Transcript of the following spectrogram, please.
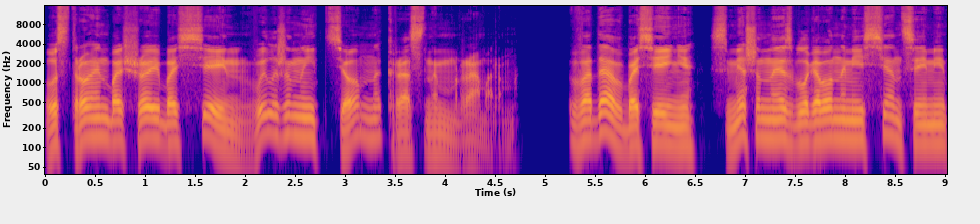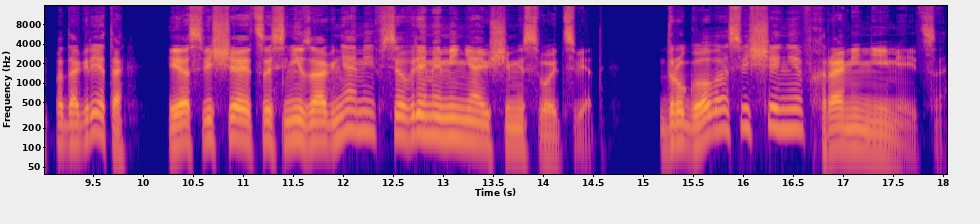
устроен большой бассейн, выложенный темно-красным мрамором. Вода в бассейне, смешанная с благовонными эссенциями, подогрета и освещается снизу огнями, все время меняющими свой цвет. Другого освещения в храме не имеется.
